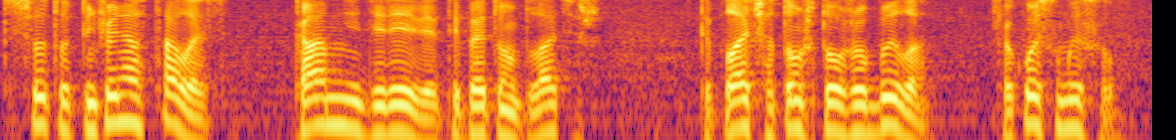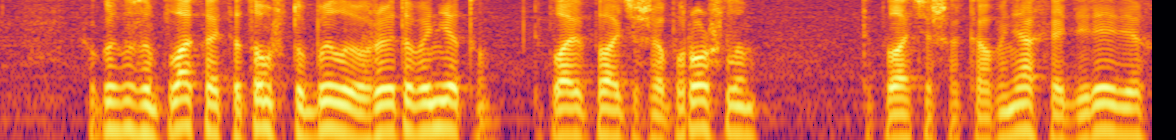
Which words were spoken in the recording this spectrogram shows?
все, тут ничего не осталось. Камни, деревья, ты поэтому плачешь. Ты плачешь о том, что уже было. Какой смысл? Какой смысл плакать о том, что было, уже этого нету? Ты плачешь о прошлом, ты плачешь о камнях о деревьях.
